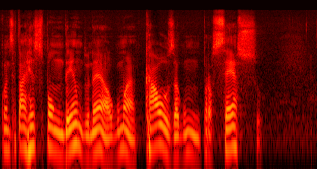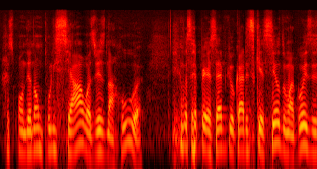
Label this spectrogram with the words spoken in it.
quando você está respondendo né, alguma causa, algum processo, respondendo a um policial, às vezes na rua, você percebe que o cara esqueceu de uma coisa,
